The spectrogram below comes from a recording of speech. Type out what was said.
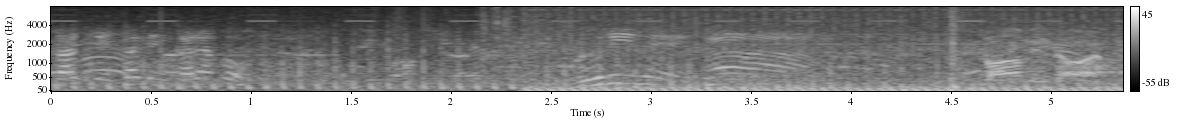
Saquen, saquen, carajo. ¡Cubrime! ¡Ah! Bomb is armed.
